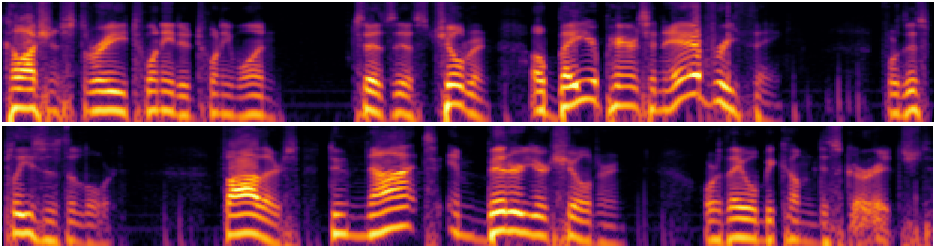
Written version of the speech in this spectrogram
Colossians 3 20 to 21 says this Children, obey your parents in everything, for this pleases the Lord. Fathers, do not embitter your children, or they will become discouraged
